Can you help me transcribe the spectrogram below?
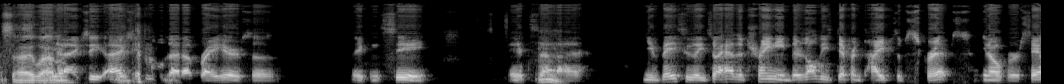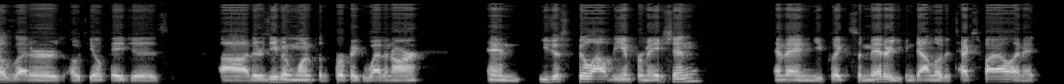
So um, yeah, actually, I actually yeah, pulled that up right here so they can see. It's mm. uh, you basically so it has a training. There's all these different types of scripts, you know, for sales letters, OTO pages. Uh, there's even one for the perfect webinar, and you just fill out the information, and then you click submit, or you can download a text file, and it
